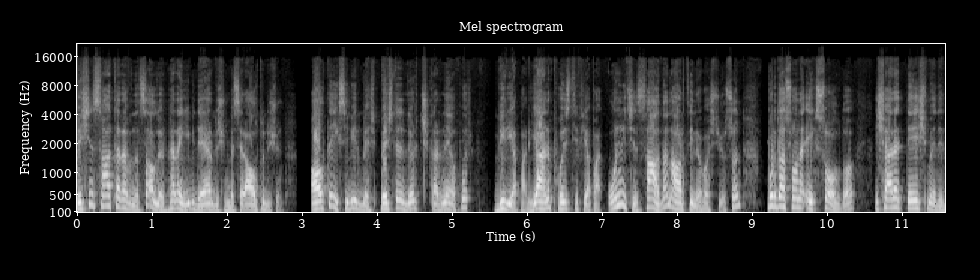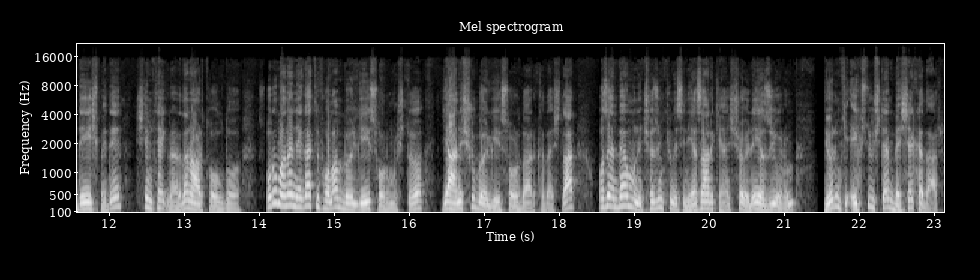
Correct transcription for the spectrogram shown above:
5'in sağ tarafında sallıyorum herhangi bir değer düşün. Mesela 6 düşün. 6 eksi 1 5. 5'te de 4 çıkar ne yapar? 1 yapar. Yani pozitif yapar. Onun için sağdan artıyla başlıyorsun. Burada sonra eksi oldu. İşaret değişmedi değişmedi. Şimdi tekrardan artı oldu. Soru bana negatif olan bölgeyi sormuştu. Yani şu bölgeyi sordu arkadaşlar. O zaman ben bunun çözüm kümesini yazarken şöyle yazıyorum. Diyorum ki eksi 3'ten 5'e kadar.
